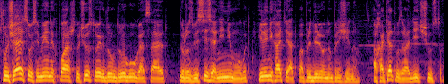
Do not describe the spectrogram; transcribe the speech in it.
Случается у семейных пар, что чувства их друг к другу угасают, но развестись они не могут или не хотят по определенным причинам, а хотят возродить чувства.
